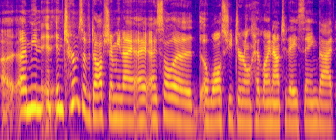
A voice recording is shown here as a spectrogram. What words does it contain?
Uh, I mean, in, in, terms of adoption, I mean, I, I saw a, a Wall Street Journal headline out today saying that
